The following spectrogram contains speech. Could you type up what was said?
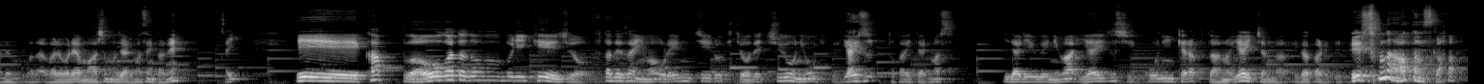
あでも、我々は回し物じゃありませんからね。はい。えー、カップは大型丼形状、蓋デザインはオレンジ色基調で中央に大きく焼津と書いてあります。左上には焼津市公認キャラクターのやいちゃんが描かれていて、え、そんなのあったんですか？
